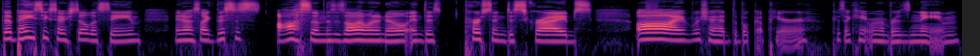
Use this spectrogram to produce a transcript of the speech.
the basics are still the same. And I was like, this is awesome. This is all I want to know. And this person describes, oh, I wish I had the book up here because I can't remember his name.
